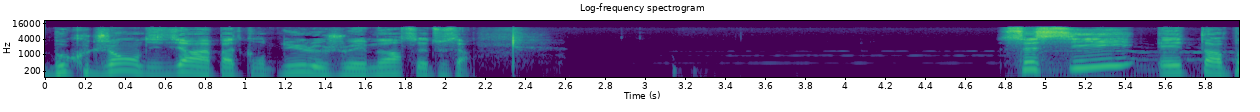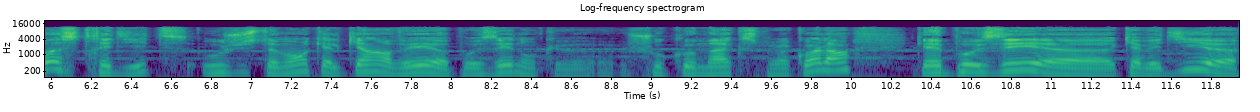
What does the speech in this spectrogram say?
beaucoup de gens ont dit dire ah, pas de contenu, le jeu est mort, tout ça. Ceci est un post Reddit où justement quelqu'un avait euh, posé, donc euh, Chocomax, je sais pas quoi là, qui avait posé, euh, qui avait dit euh,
